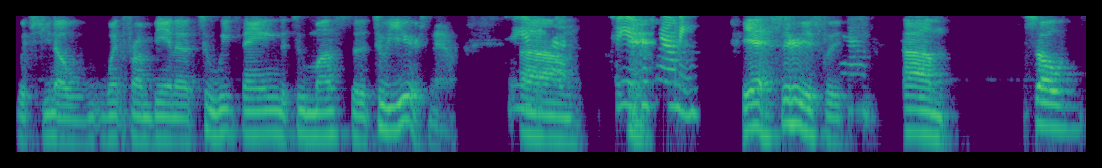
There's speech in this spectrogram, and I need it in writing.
Which, you know, went from being a two week thing to two months to two years now. Two years, um, two years of counting. Yeah, seriously. Yeah. Um, so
